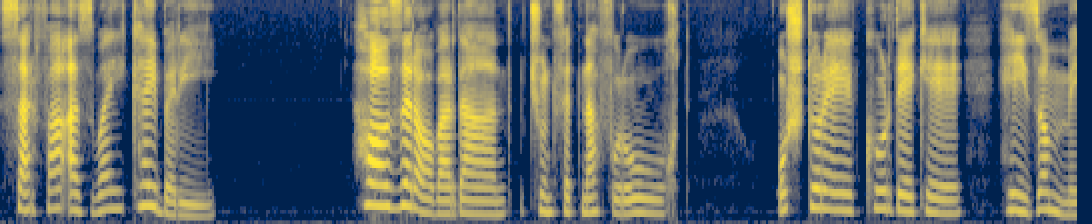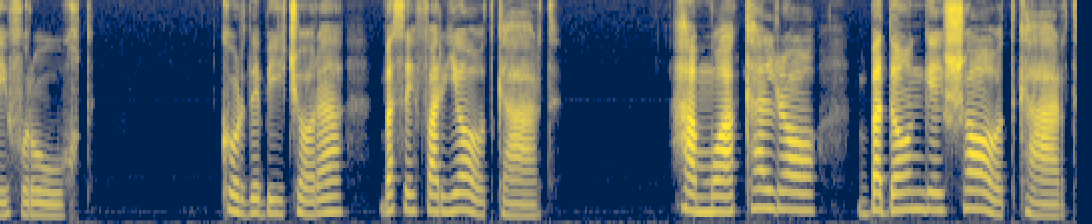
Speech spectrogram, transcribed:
صرفه از وی کی بری. حاضر آوردند چون فتنه فروخت. اشتر کرده که هیزم می فروخت. کرد بیچاره بس فریاد کرد. هم موکل را بدانگ شاد کرد.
